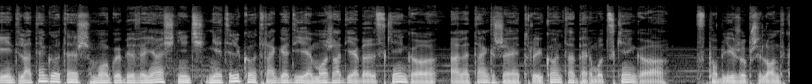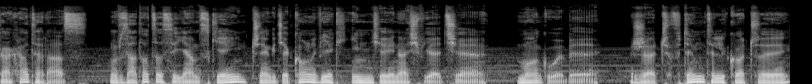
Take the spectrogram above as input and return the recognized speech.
i dlatego też mogłyby wyjaśnić nie tylko tragedię Morza Diabelskiego, ale także Trójkąta Bermudzkiego w pobliżu przylądka Hatteras, w Zatoce Syjamskiej czy gdziekolwiek indziej na świecie. Mogłyby. Rzecz w tym tylko, czy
